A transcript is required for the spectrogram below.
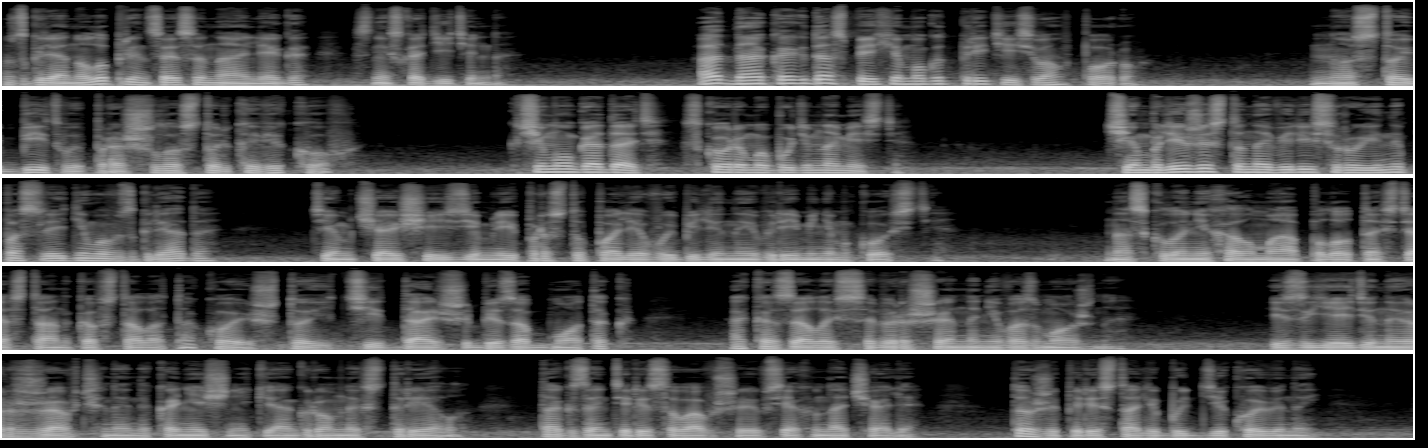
Взглянула принцесса на Олега снисходительно. Однако их доспехи могут прийтись вам в пору. Но с той битвы прошло столько веков. К чему гадать, скоро мы будем на месте. Чем ближе становились руины последнего взгляда, тем чаще из земли проступали выбеленные временем кости. На склоне холма плотность останков стала такой, что идти дальше без обмоток оказалось совершенно невозможно. Изъеденные ржавчиной наконечники огромных стрел, так заинтересовавшие всех вначале – тоже перестали быть диковиной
